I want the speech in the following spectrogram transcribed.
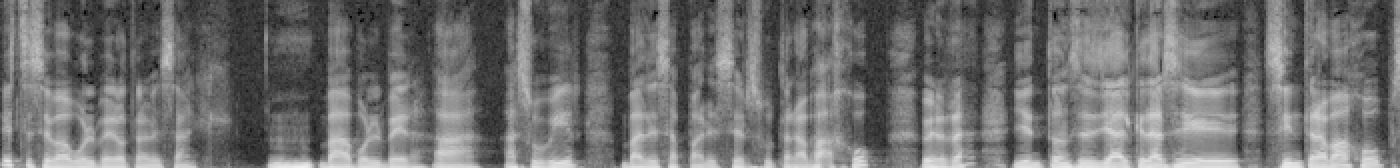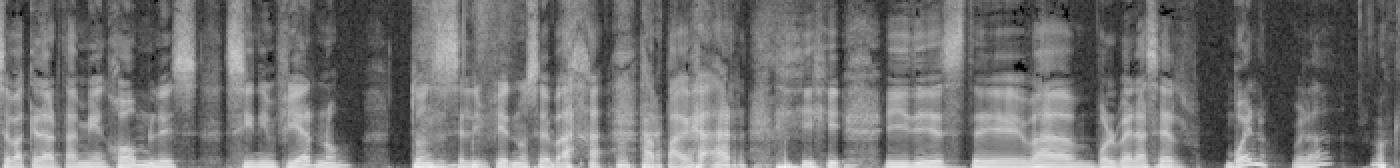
este se va a volver otra vez ángel. Va a volver a a subir, va a desaparecer su trabajo, ¿verdad? Y entonces ya al quedarse sin trabajo, se va a quedar también homeless, sin infierno. Entonces el infierno se va a apagar y, este, va a volver a ser bueno, ¿verdad? Ok.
